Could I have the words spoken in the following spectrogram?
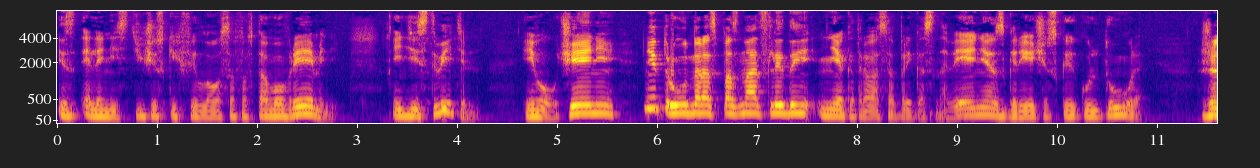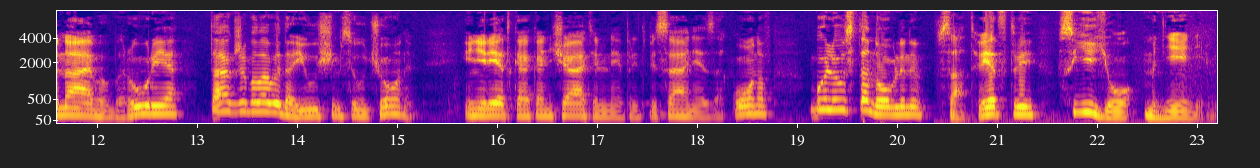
из эллинистических философов того времени. И действительно, его учение нетрудно распознать следы некоторого соприкосновения с греческой культурой. Жена его Берурия также была выдающимся ученым, и нередко окончательные предписания законов были установлены в соответствии с ее мнением.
